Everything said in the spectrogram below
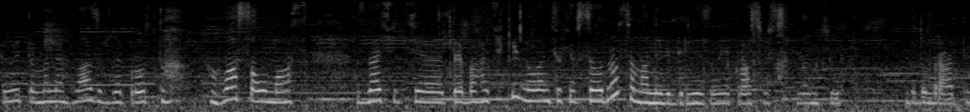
чуєте, в мене глаз вже просто глаз алмаз. Значить, е, треба гачки, ну ланцюг я все одно сама не відрізала, якраз ось ланцюг буду брати.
